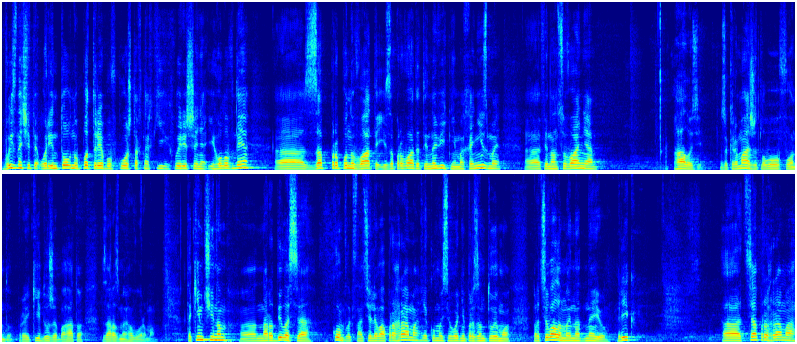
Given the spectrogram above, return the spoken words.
визначити орієнтовну потребу в коштах на їх вирішення, і головне е, запропонувати і запровадити новітні механізми е, фінансування галузі, зокрема житлового фонду, про який дуже багато зараз ми говоримо. Таким чином е, народилася комплексна цільова програма, яку ми сьогодні презентуємо. Працювали ми над нею рік. Ця програма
